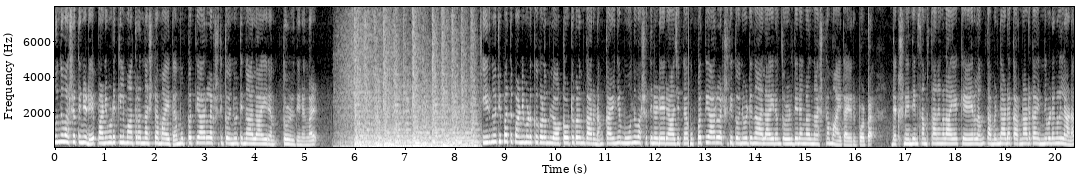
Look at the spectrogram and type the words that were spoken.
മൂന്ന് വർഷത്തിനിടെ പണിമുടക്കിൽ മാത്രം നഷ്ടമായത് മുപ്പത്തിയാറ് ലക്ഷത്തി തൊണ്ണൂറ്റി നാലായിരം തൊഴിൽ ദിനങ്ങൾ. ഇരുന്നൂറ്റി പത്ത് പണിമുടക്കുകളും ലോക്കൌട്ടുകളും കാരണം കഴിഞ്ഞ മൂന്ന് വർഷത്തിനിടെ രാജ്യത്ത് മുപ്പത്തിയാറ് ലക്ഷത്തി തൊണ്ണൂറ്റി നാലായിരം തൊഴിൽ ദിനങ്ങൾ നഷ്ടമായതായി റിപ്പോർട്ട്. ദക്ഷിണേന്ത്യൻ സംസ്ഥാനങ്ങളായ കേരളം തമിഴ്നാട് കർണാടക എന്നിവിടങ്ങളിലാണ്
